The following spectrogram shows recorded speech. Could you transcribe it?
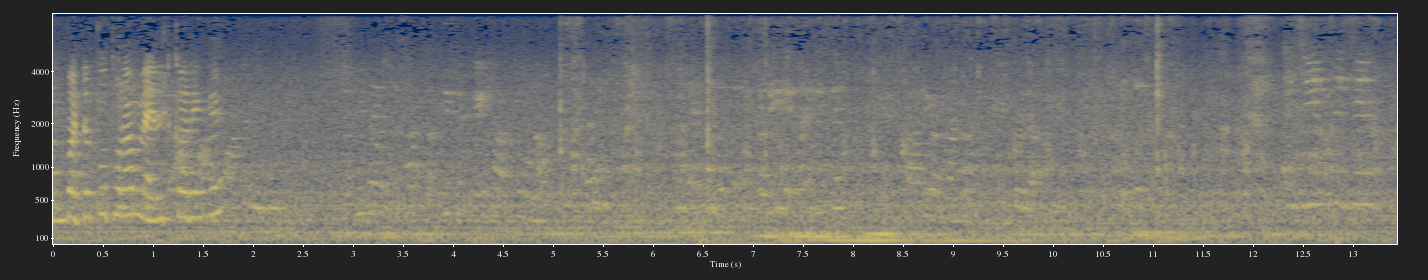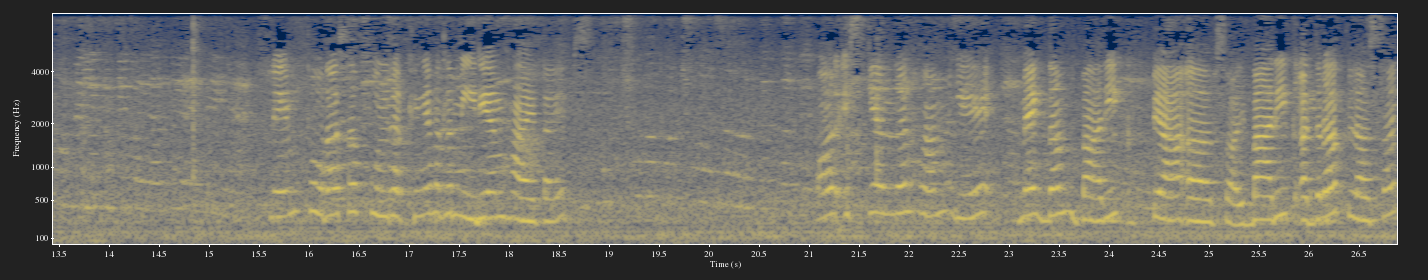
अब बटर को थोड़ा मेल्ट करेंगे। फ्लेम थोड़ा सा फुल रखेंगे मतलब मीडियम हाई टाइप्स और इसके अंदर हम ये, मैं एकदम बारीक प्या सॉरी बारीक अदरक, लहसुन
